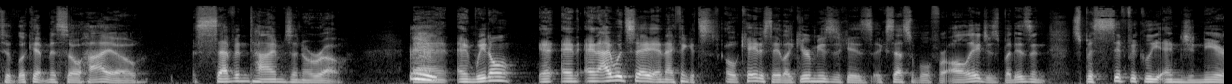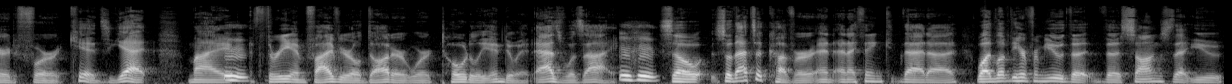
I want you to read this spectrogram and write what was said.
to look at Miss Ohio seven times in a row and and we don't and, and and I would say and I think it's okay to say like your music is accessible for all ages but isn't specifically engineered for kids. Yet my 3 and 5 year old daughter were totally into it as was I. So so that's a cover and and I think that uh well I'd love to hear from you the the songs that you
